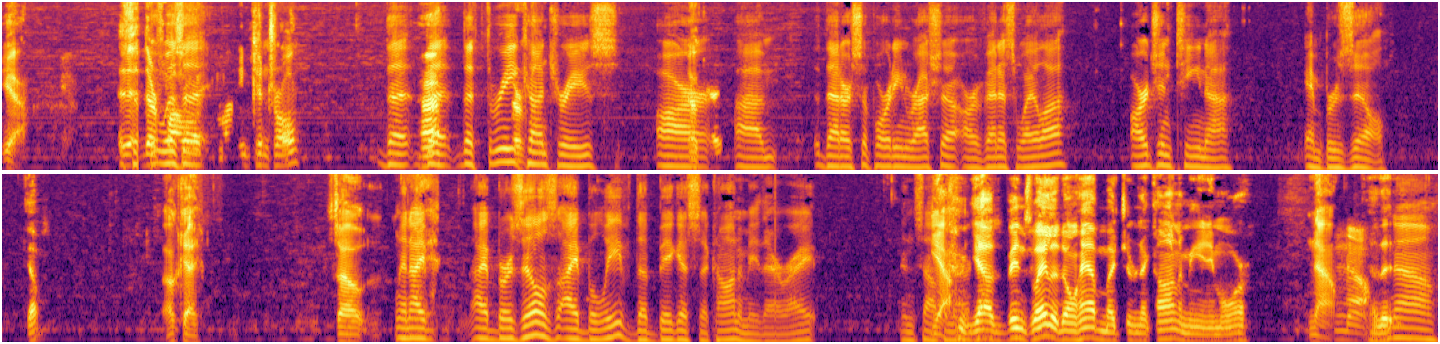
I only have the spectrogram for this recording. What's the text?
yeah So they're it was following a- money control the Huh? the the three Or- countries are um, that are supporting Russia are Venezuela, Argentina, and Brazil. Yep. Okay so And I, I Brazil's I believe the biggest economy there, right? In South Yeah. America. Yeah, Venezuela don't have much of an economy anymore. no No. They- No.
